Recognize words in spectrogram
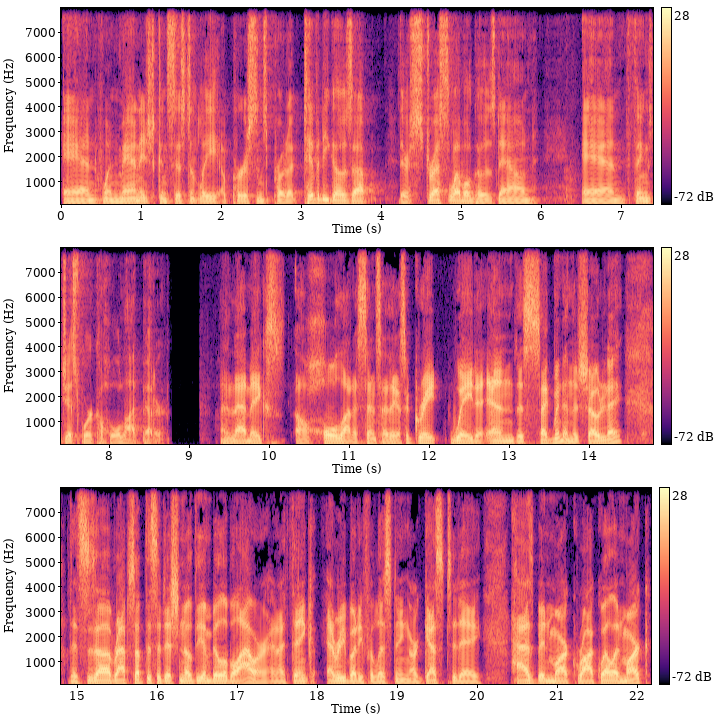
And when managed consistently, a person's productivity goes up, their stress level goes down, and things just work a whole lot better. And that makes a whole lot of sense. I think it's a great way to end this segment and the show today. This is, uh, wraps up this edition of the Unbillable Hour. And I thank everybody for listening. Our guest today has been Mark Rockwell. And Mark,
